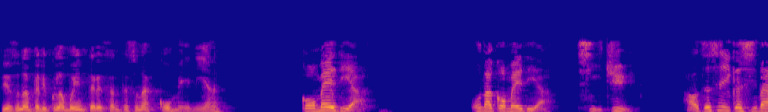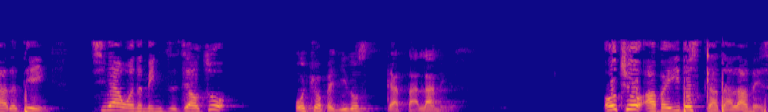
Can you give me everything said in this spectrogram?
Sí, es una película muy interesante, es una comedia. Comedia，una comedia，喜剧。好，这是一个西班牙的电影，西班牙文的名字叫做 Ocho apellidos catalanes. Ocho Apellidos Catalanes，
